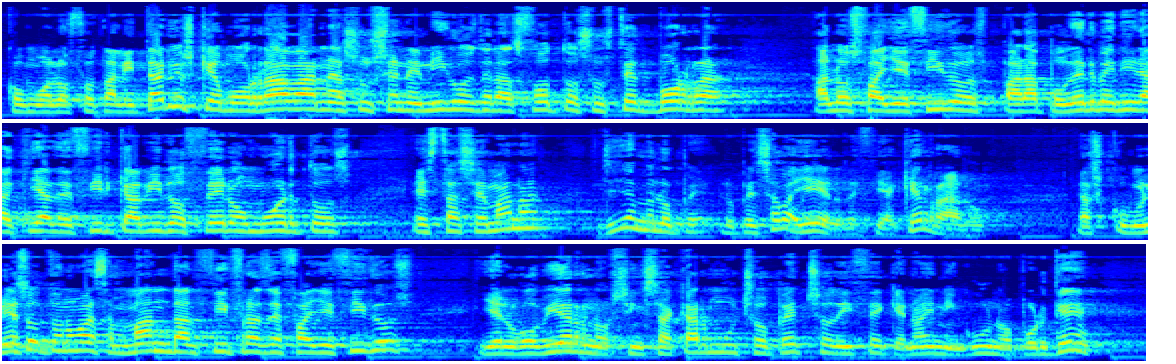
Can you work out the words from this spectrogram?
Como los totalitarios que borraban a sus enemigos de las fotos, usted borra a los fallecidos para poder venir aquí a decir que ha habido cero muertos esta semana? Yo ya me lo, lo pensaba ayer, decía, qué raro. Las comunidades autónomas mandan cifras de fallecidos y el gobierno, sin sacar mucho pecho, dice que no hay ninguno. ¿Por qué?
